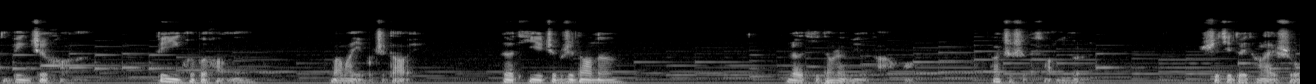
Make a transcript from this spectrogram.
等病治好了，病会不会好呢？妈妈也不知道哎。乐蒂知不知道呢？乐蒂当然没有答话，他只是个小婴儿。”世界对他来说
